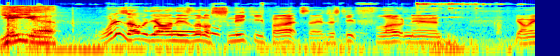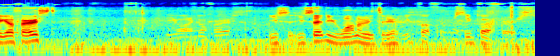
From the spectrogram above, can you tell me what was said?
Yeah. What is up with y'all on these little sneaky putts? They just keep floating in. You want me to go first? Do you want to go first? You, s- you said you wanted me to. You put first. You put first.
